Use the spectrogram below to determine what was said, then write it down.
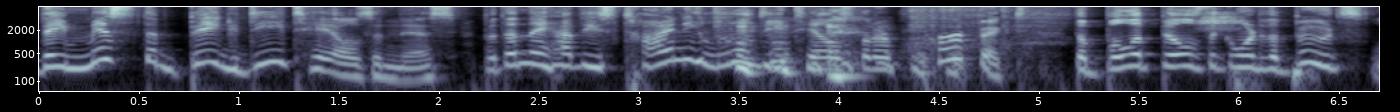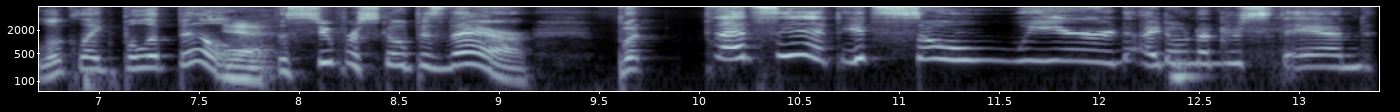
They miss the big details in this, but then they have these tiny little details that are perfect. The bullet bills that go into the boots look like bullet bill. Yeah. The super scope is there. But that's it. It's so weird. I don't understand.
